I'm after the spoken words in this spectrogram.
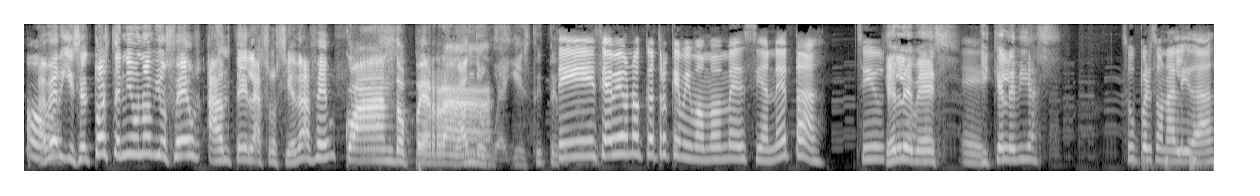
Oh. A ver, Giselle, ¿tú has tenido novios feos ante la sociedad feos? ¿Cuándo, perra? ¿Cuándo, güey? Este te- Sí, sí había uno que otro que mi mamá me decía, neta. Sí, ¿Qué le ves? Eh. ¿Y qué le vías? Su personalidad.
